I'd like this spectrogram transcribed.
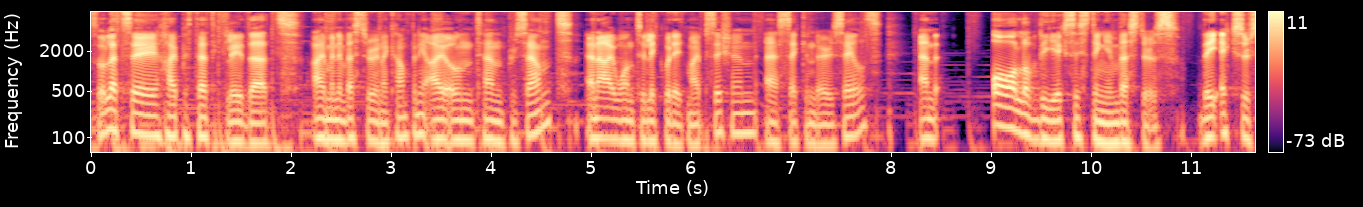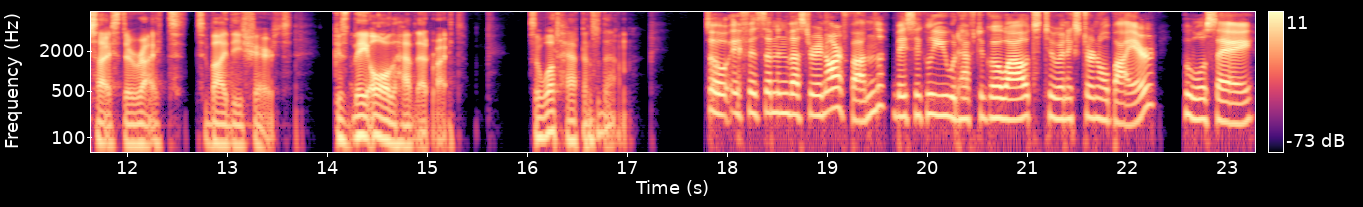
So let's say hypothetically that I'm an investor in a company, I own 10%, and I want to liquidate my position as secondary sales. And all of the existing investors, they exercise their right to buy these shares because they all have that right. So what happens then? So if it's an investor in our fund, basically you would have to go out to an external buyer who will say,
